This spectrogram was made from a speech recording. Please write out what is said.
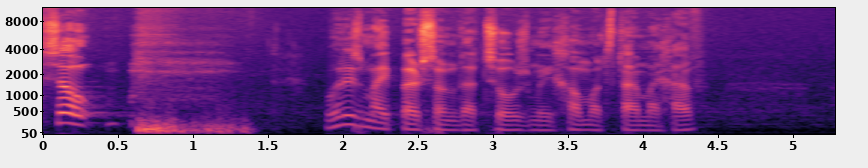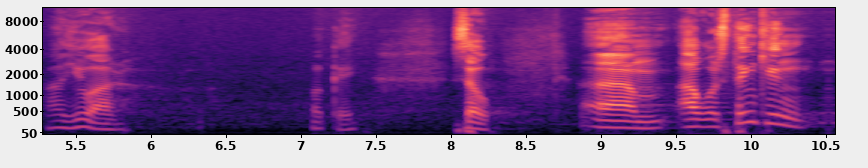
So, where is my person that shows me how much time I have? Ah, you are. Okay. So, um, I was thinking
